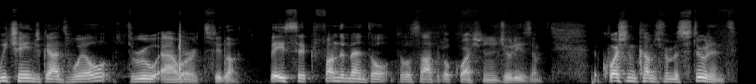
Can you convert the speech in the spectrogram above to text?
we change God's will through our tefillah? Basic, fundamental philosophical question in Judaism. The question comes from a student.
